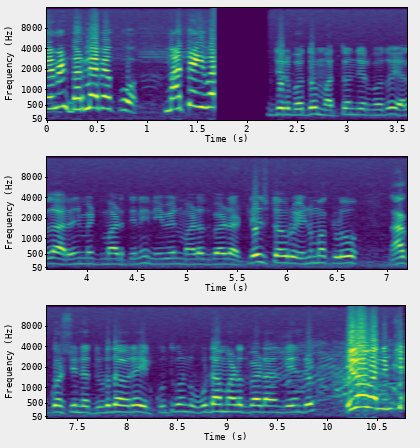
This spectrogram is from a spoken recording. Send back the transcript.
ಪೇಮೆಂಟ್ ಬರಲೇಬೇಕು. ಮತ್ತೆ ಇವಾಗ ಮತ್ತೊಂದು ಇರ್ಬೋದು ಎಲ್ಲ ಅರೇಂಜ್ಮೆಂಟ್ ಮಾಡ್ತೀನಿ. ನೀವೇನು ಮಾಡೋದು ಬೇಡ. ಅಟ್ಲೀಸ್ಟ್ ಅವರು ಹೆಣ್ಮಕ್ಳು ನಾಲ್ಕು ವರ್ಷದಿಂದ ದುಡ್ದವ್ರೆ, ಇಲ್ಲಿ ಕುತ್ಕೊಂಡು ಊಟ ಮಾಡೋದು ಬೇಡ ಅಂದ್ರೆ ಏನ್ರಿ? ಇಲ್ಲ ಒಂದು ನಿಮಿಷ.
